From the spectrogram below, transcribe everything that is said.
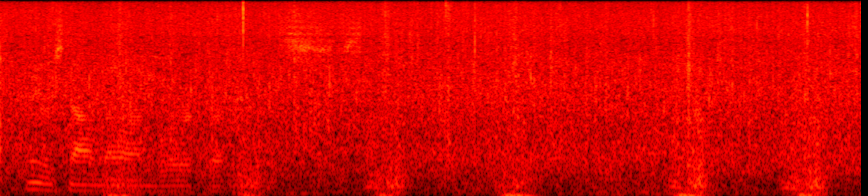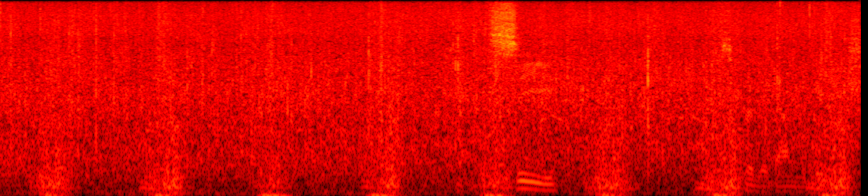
I think it was down there on the lower. Can't see. It's further down the beach.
